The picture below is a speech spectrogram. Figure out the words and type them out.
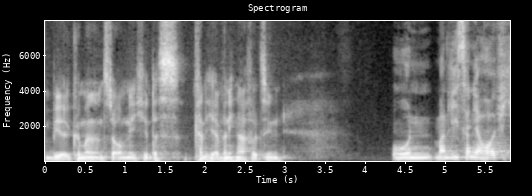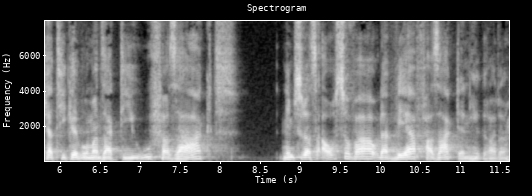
wir kümmern uns darum nicht. Und das kann ich einfach nicht nachvollziehen. Und man liest dann ja häufig Artikel, wo man sagt, die EU versagt. Nimmst du das auch so wahr? Oder wer versagt denn hier gerade?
